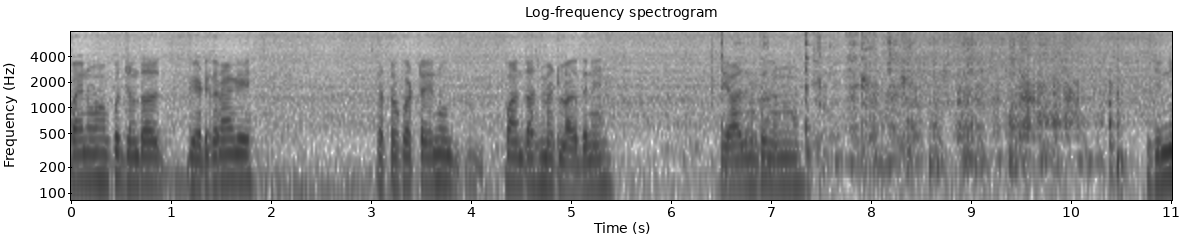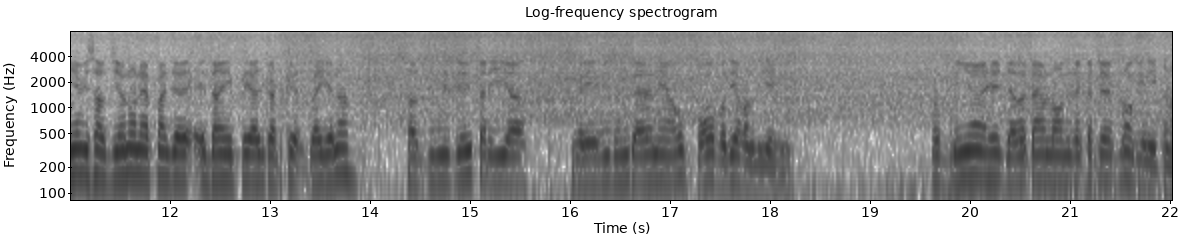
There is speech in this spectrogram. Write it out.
ਆਪਾਂ ਇਹਨੂੰ ਭੁੱਜਣ ਦਾ ਵੇਟ ਕਰਾਂਗੇ। ਘੱਟੋ ਘੱਟ ਇਹਨੂੰ 5-10 ਮਿੰਟ ਲੱਗਦੇ ਨੇ। ਪਿਆਜ਼ ਨੂੰ ਭੁੱਜਣ ਨੂੰ। ਜਿੰਨੀਆਂ ਵੀ ਸਬਜ਼ੀਆਂ ਉਹਨਾਂ ਨੇ ਆਪਾਂ ਜੇ ਇਦਾਂ ਹੀ ਪਿਆਜ਼ ਕੱਟ ਕੇ ਪਾਈਏ ਨਾ, ਸਬਜ਼ੀ ਦੀ ਜਿਹੜੀ ਤਰੀ ਆ, ਗਰੇਵੀ ਜਿਹਨੂੰ ਕਹਿ ਦਿੰਦੇ ਆ, ਉਹ ਬਹੁਤ ਵਧੀਆ ਬਣਦੀ ਹੈਗੀ। ਪਰ ਬੁੜੀਆਂ ਇਹ ਜ਼ਿਆਦਾ ਟਾਈਮ ਲਾਉਣ ਦੇ ਚੱਕਰ 'ਚ ਬਣਾਉਂਦੀ ਨਹੀਂ ਇੱਕਣ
